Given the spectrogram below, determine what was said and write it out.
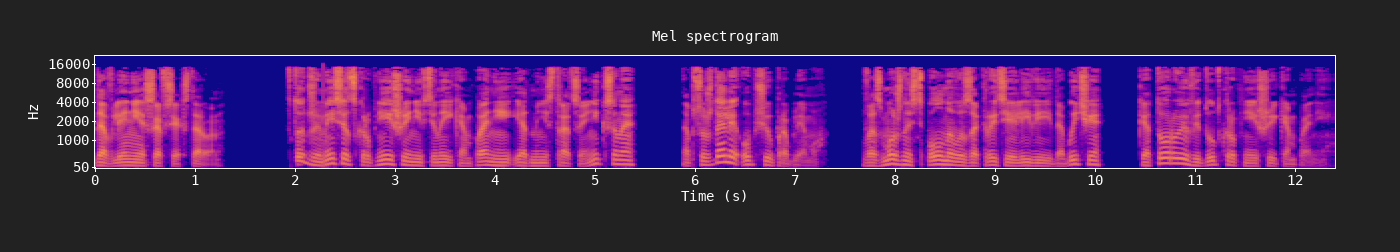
Давление со всех сторон». В тот же месяц крупнейшие нефтяные компании и администрация Никсона обсуждали общую проблему возможность полного закрытия Ливии добычи, которую ведут крупнейшие компании.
